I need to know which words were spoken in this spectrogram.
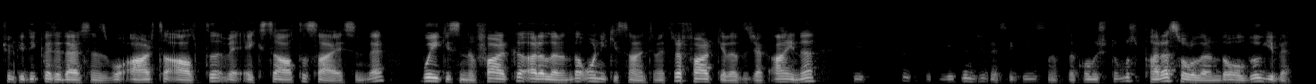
Çünkü dikkat ederseniz bu artı 6 ve eksi 6 sayesinde bu ikisinin farkı aralarında 12 santimetre fark yaratacak. Aynı biz sık sık 7. ve 8. sınıfta konuştuğumuz para sorularında olduğu gibi.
